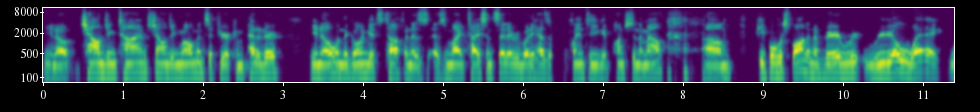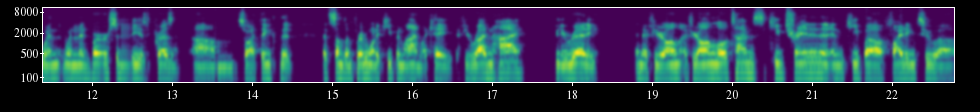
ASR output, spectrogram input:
you know challenging times challenging moments. If you're a competitor you know, when the going gets tough, and as as Mike Tyson said, everybody has a plan till you get punched in the mouth. Um, people respond in a very re- real way when when adversity is present. Um, so I think that that's something for everyone to keep in mind. Like, hey, if you're riding high, be ready, and if you're on if you're on low times, keep training and, and keep uh, fighting to uh,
